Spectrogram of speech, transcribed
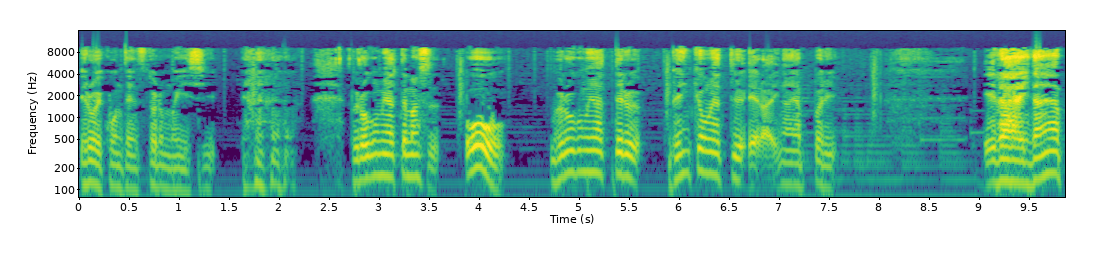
エロいコンテンツ撮るもいいし。ブログもやってます。おおブログもやってる。勉強もやってる。偉いな、やっぱり。偉いな、やっ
